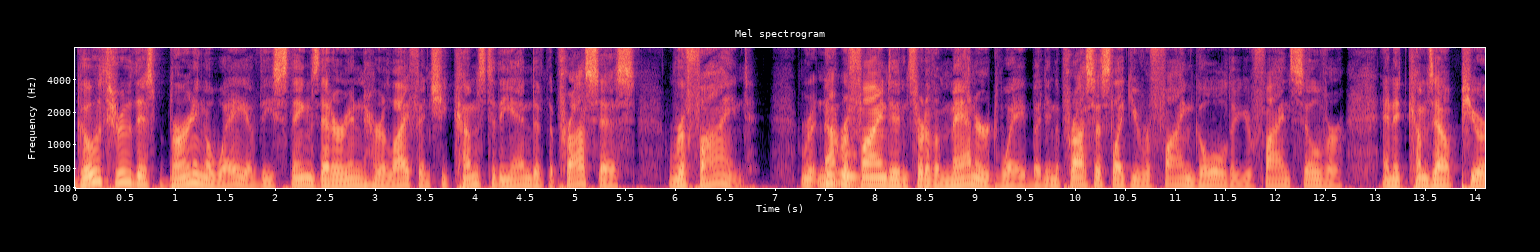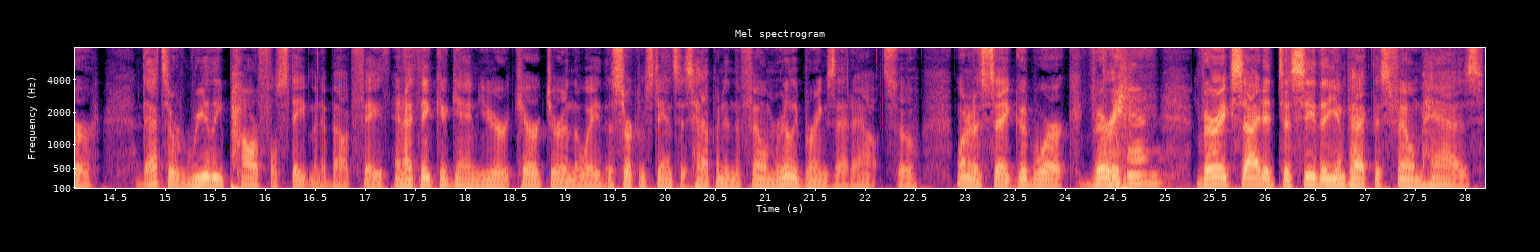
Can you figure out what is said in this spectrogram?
go through this burning away of these things that are in her life and she comes to the end of the process refined re- not mm-hmm. refined in sort of a mannered way, but in the process, like you refine gold or you refine silver, and it comes out pure. That's a really powerful statement about faith. And I think, again, your character and the way the circumstances happen in the film really brings that out. So I wanted to say good work. Very, very excited to see the impact this film has.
